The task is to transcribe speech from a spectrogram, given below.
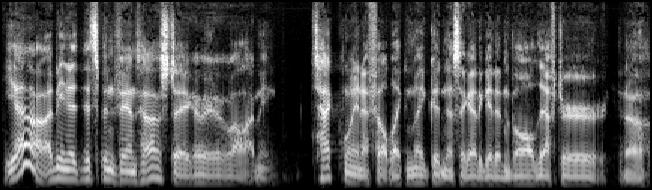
Yeah, I mean, it, has been fantastic. I mean, well, I mean, TechPoint, I felt like, my goodness, I got to get involved after, you know,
